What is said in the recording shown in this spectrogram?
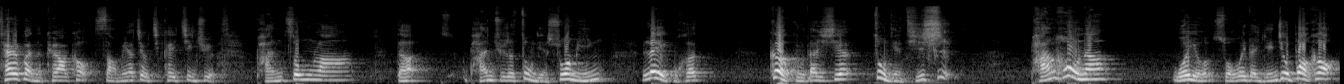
Telegram 的 QR code，扫描就可以进去。盘中啦的盘局的重点说明，类股和个股的一些重点提示。盘后呢，我有所谓的研究报告，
